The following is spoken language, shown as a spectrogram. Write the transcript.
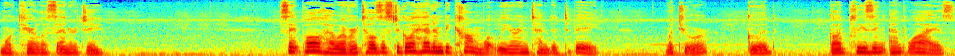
more careless energy. St. Paul, however, tells us to go ahead and become what we are intended to be mature, good, God pleasing, and wise,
